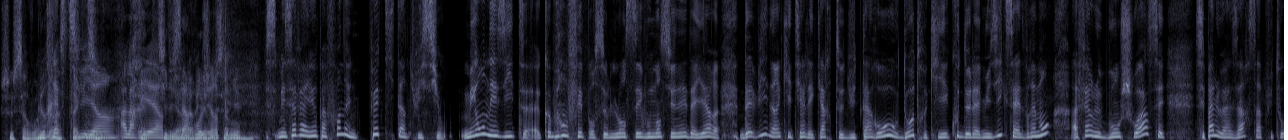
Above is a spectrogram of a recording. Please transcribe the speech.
ce cerveau Le reptilien à l'arrière du cerveau, j'ai retenu. Mais Saverio, parfois on a une petite intuition, mais on hésite. Comment on fait pour se lancer? Vous mentionnez d'ailleurs David hein, qui tire les cartes du tarot ou d'autres qui écoutent de la musique. Ça aide vraiment à faire le bon choix. C'est c'est pas le hasard, ça plutôt?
